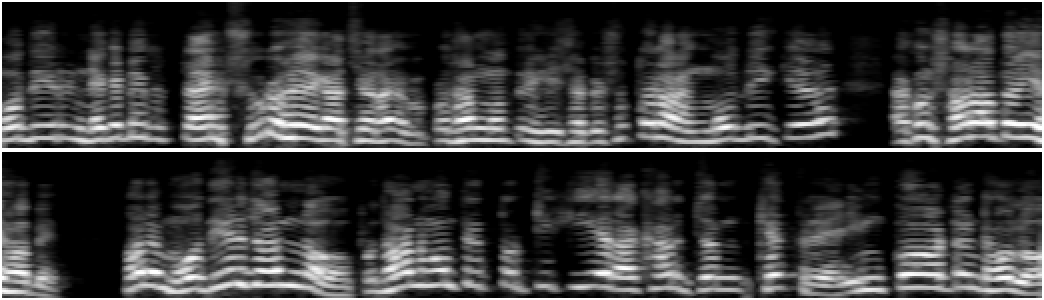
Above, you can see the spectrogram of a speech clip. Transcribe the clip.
মোদীর নেগেটিভ টাইম শুরু হয়ে গেছে প্রধানমন্ত্রী হিসেবে। সুতরাং মোদীকে এখন সরাতেই হবে। ফলে মোদীর জন্য প্রধানমন্ত্রিত্ব টিকিয়ে রাখার ক্ষেত্রে ইম্পর্টেন্ট হলো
